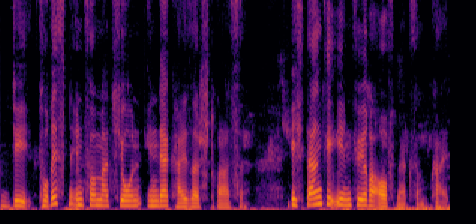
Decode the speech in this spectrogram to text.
die Touristeninformation in der Kaiserstraße. Ich danke Ihnen für Ihre Aufmerksamkeit.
